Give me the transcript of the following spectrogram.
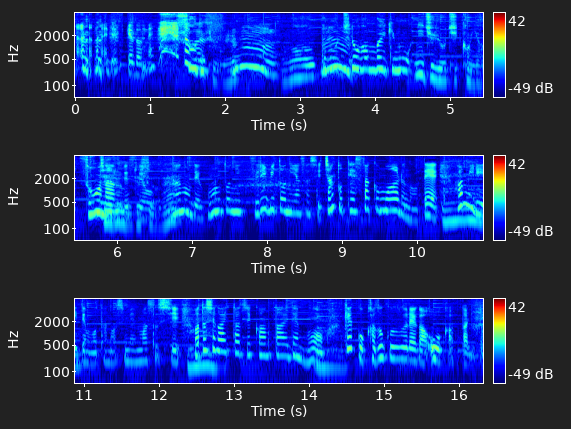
ならないですけどね。そうですよね。うん。この自動販売機も24時間やってそうなるんんでよですすよ。ね。なので本当に釣り人に優しいちゃんと鉄柵もあるのでうん。ファミリーでも楽しめますしうん。私が行った時間帯でもうん。結構家族連れが多かったりと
